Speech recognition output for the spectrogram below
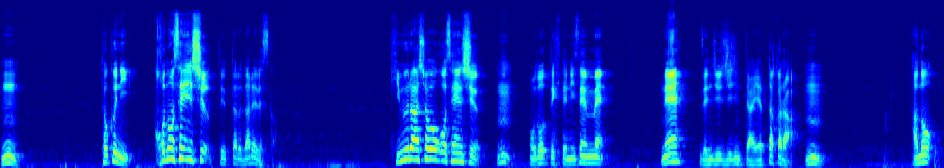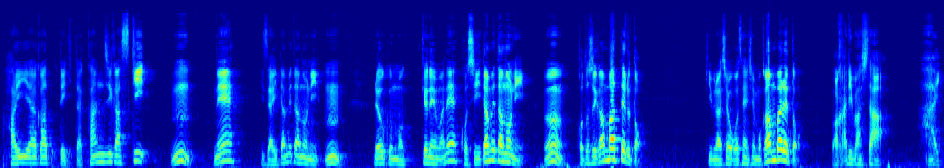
うん。特に、この選手って言ったら誰ですか？木村翔吾選手。うん。戻ってきて2戦目。ね。前十字靭帯やったから。うん。あの、這い上がってきた感じが好き。うん。ね。膝痛めたのに。うん。レオ君も去年はね、腰痛めたのに。うん。今年頑張ってると。木村翔吾選手も頑張れと。わかりました。はい。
